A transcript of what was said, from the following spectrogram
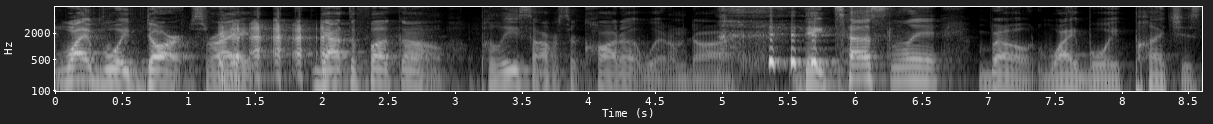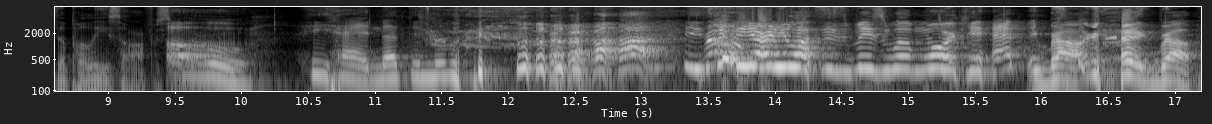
White boy darts, right? Got the fuck on. Police officer caught up with him, dog. they tussling, bro. White boy punches the police officer. dog. oh, he had nothing to lose. he said he already lost his bitch. What more can happen? bro, bro,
